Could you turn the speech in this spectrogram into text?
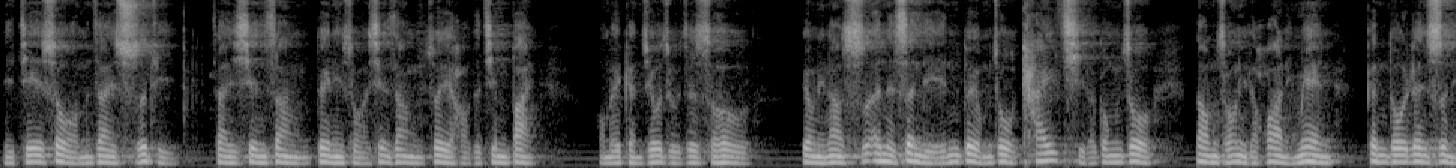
你接受我们在实体、在线上对你所献上最好的敬拜。我们也恳求主，这时候用你那施恩的圣灵对我们做开启的工作，让我们从你的话里面更多认识你，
